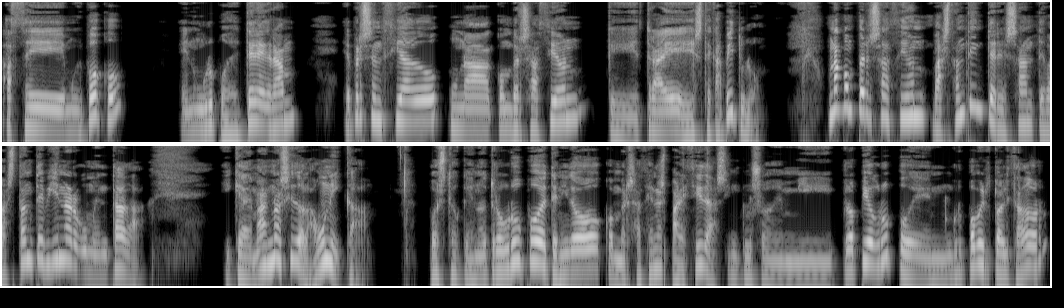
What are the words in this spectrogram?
Hace muy poco, en un grupo de Telegram, he presenciado una conversación que trae este capítulo. Una conversación bastante interesante, bastante bien argumentada, y que además no ha sido la única, puesto que en otro grupo he tenido conversaciones parecidas, incluso en mi propio grupo, en grupo virtualizador,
